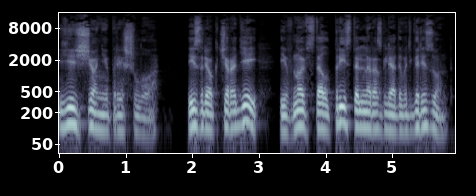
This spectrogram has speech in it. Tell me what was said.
еще не пришло», — изрек чародей, и вновь стал пристально разглядывать горизонт.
